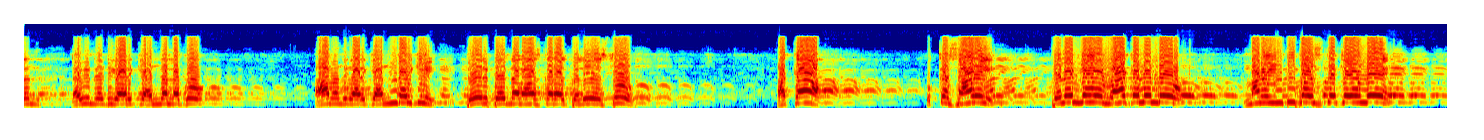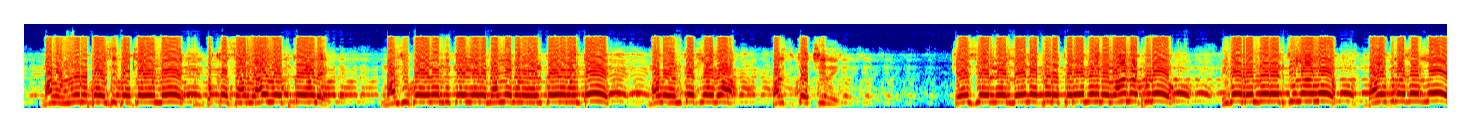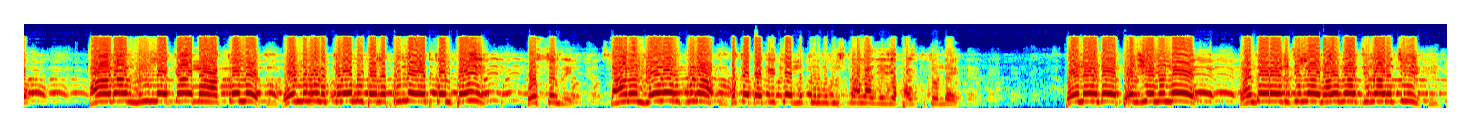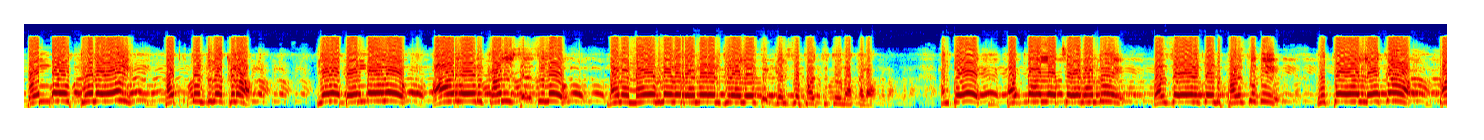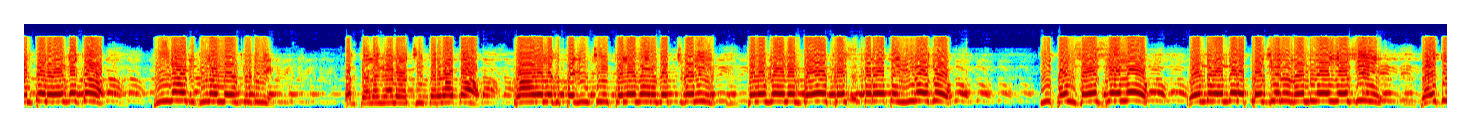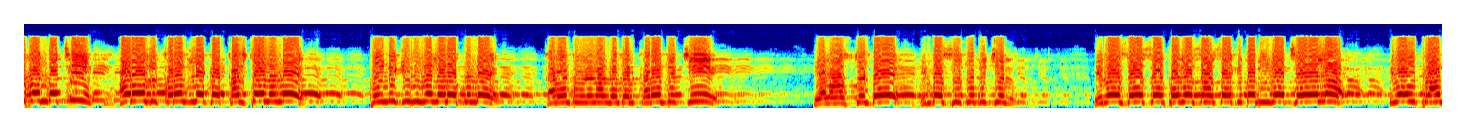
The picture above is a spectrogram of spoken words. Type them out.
నవీన్ రెడ్డి గారికి అందన్నకు ఆనంద్ గారికి అందరికీ పేరు పేరున నమస్కారాలు తెలియజేస్తూ అక్క ఒక్కసారి తెలంగాణ రాకముందు మన ఇంటి పరిస్థితి ఎట్లా ఉండే? మన ఊరు పరిస్థితి ఎట్లా ఉండే? ఒక్కసారి యాద పెట్టుకోవాలి మర్చిపోయినందుకే మళ్ళీ మనం అనుకోవాలంటే మన వెనకట్లాగా పరిస్థితి వచ్చింది. కేసీఆర్ గారు లేనప్పుడు తెలంగాణ రానప్పుడు ఇదే రంగారెడ్డి జిల్లాలో మహబూబ్ నగర్లో తాడా నీళ్ళెక్క మా అక్కలు రెండు మూడు కిలోమీటర్ల పిల్ల పెట్టుకొని పోయి వస్తుంది. స్నానం చేయడానికి కూడా ఒక బకెట్లో ముగ్గురు ముగ్గురు స్నానాలు చేసే పరిస్థితి ఉండే. రెండు వందల పదిహేను నుండి రంగారెడ్డి జిల్లా మహబూబాద్ జిల్లా నుంచి బొంబాయి పూణే అయి బతుకుతుంటుంది అక్కడ. ఇలా బొంబాయిలో ఆరు ఏడు కాన్స్టిట్యూన్సీలు మన మహబూబ్నగర్ రంగారెడ్డి జిల్లాలో అయితే గెలిచే పరిస్థితి ఉంది అక్కడ. అంటే పద్నాలుగు లక్షల మంది వలసైనటువంటి పరిస్థితి ఉద్యోగాలు లేక పంటలు వండక ఈనాటి దినంలో ఉంటుంది. మరి తెలంగాణ వచ్చిన తర్వాత ప్రాణాలకు తెగించి తెలంగాణ తెచ్చుకొని తెలంగాణ తయారు చేసిన తర్వాత ఈ రోజు ఈ పది సంవత్సరాల్లో రెండు వందల పెన్షన్ రెండు వేలు చేసి రైతు బంధు వచ్చి ఆ రోజు కరెంట్ లేక కష్టాలు ఉండే పెండి గిరిజన నడవకుండే కరెంటు ఇరవై నాలుగు గంటలు కరెంట్ ఇచ్చి ఇలా వస్తుంటే ఇండస్ట్రీ చూపించారు. ఇరవై సంవత్సరాలు పదిహేను సంవత్సరాల క్రితం ఇదే చేయాలా? ఇదే ఈ ప్రాంతం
